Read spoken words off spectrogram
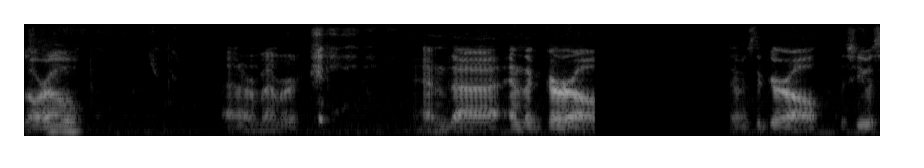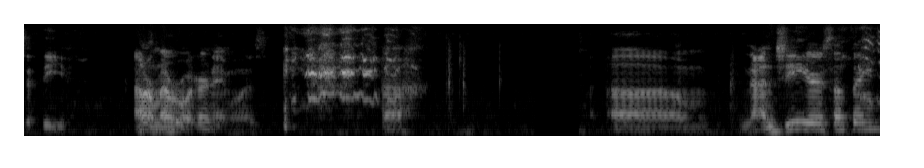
Zoro. I don't remember. And uh, and the girl. There was the girl. She was a thief. I don't remember what her name was. Uh, um, Nanji or something.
